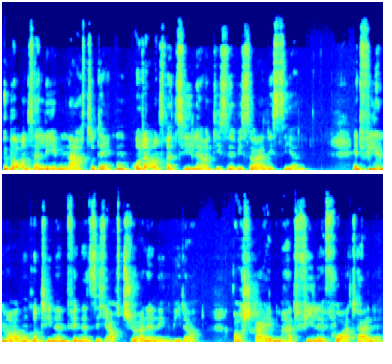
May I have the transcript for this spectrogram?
über unser Leben nachzudenken oder unsere Ziele und diese visualisieren. In vielen Morgenroutinen findet sich auch Journaling wieder. Auch Schreiben hat viele Vorteile.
